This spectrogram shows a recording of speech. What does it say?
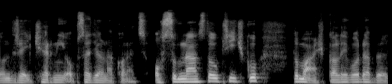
Ondřej Černý obsadil nakonec 18. příčku, Tomáš Kalivoda byl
